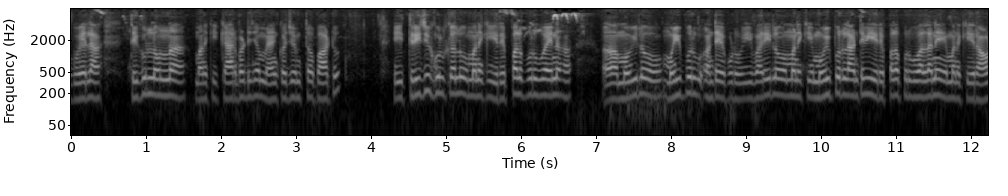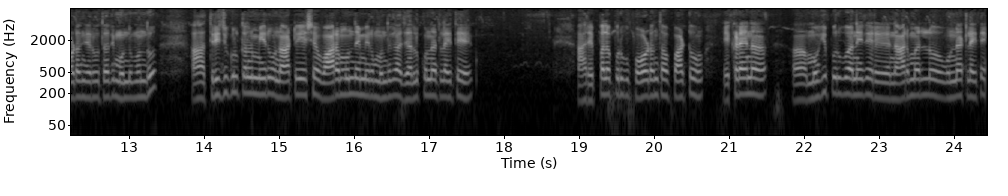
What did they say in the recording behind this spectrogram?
ఒకవేళ తెగుల్లో ఉన్న మనకి కార్బడిజం మ్యాంకోజంతో పాటు ఈ త్రీజి గుల్కలు మనకి రెప్పల పురుగు అయిన మొయ్యిలో మొయ్యి పురుగు అంటే ఇప్పుడు ఈ వరిలో మనకి మొయ్యి పురుగు లాంటివి రెప్పల పురుగు వల్లనే మనకి రావడం జరుగుతుంది ముందు ముందు. ఆ త్రీ మీరు నాటు వేసే వారం ముందే మీరు ముందుగా జల్లుకున్నట్లయితే ఆ రెప్పల పురుగు పోవడంతో పాటు ఎక్కడైనా ముగి పురుగు అనేది నార్మల్లో ఉన్నట్లయితే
